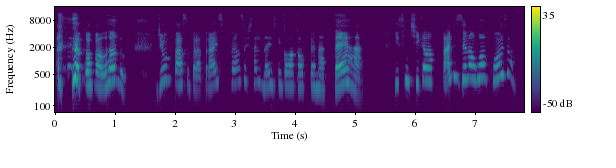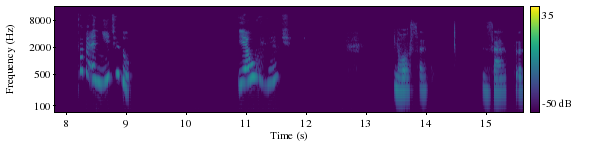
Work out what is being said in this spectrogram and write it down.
Tô falando de um passo para trás para ancestralidade. A gente tem que colocar o pé na terra e sentir que ela tá dizendo alguma coisa. Sabe? É nítido. E é urgente. Nossa, exato,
